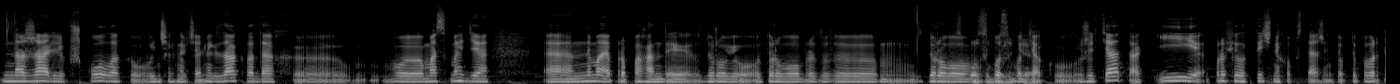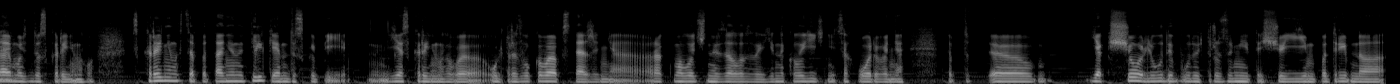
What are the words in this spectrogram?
на жаль, в школах, в інших навчальних закладах, е, в мас-медіа немає пропаганди здоров'я, здорового образу, е, здорового Способу способу, життя. дякую, життя, так, і профілактичних обстежень. Тобто повертаємось до скринінгу. Скринінг це питання не тільки ендоскопії, є скринінгове ультразвукове обстеження, рак молочної залози, гінекологічні захворювання. Тобто, е, якщо люди будуть розуміти, що їм потрібно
